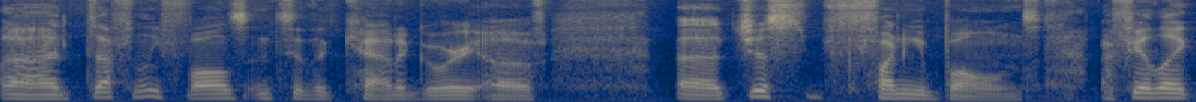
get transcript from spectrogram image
uh, definitely falls into the category of uh, just funny bones. I feel like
